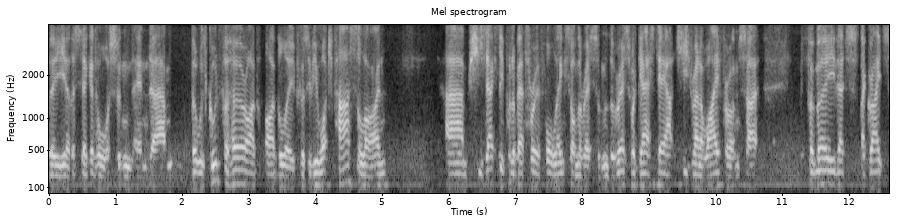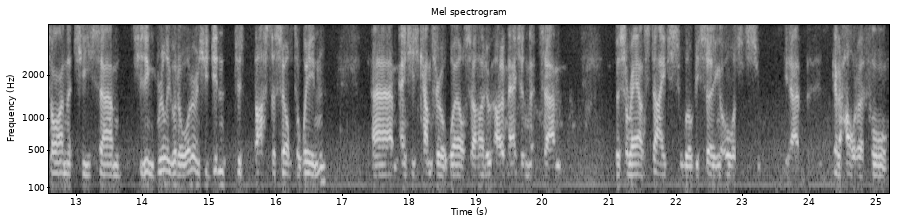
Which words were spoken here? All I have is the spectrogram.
the, uh, the second horse. And, and um, but it was good for her, I, I believe, because if you watch past the line, um, she's actually put about three or four lengths on the rest of them. The rest were gassed out. She's run away from them. So for me, that's a great sign that she's um, she's in really good order and she didn't just bust herself to win. Um, and she's come through it well. So I'd, I'd imagine that um, the surround stakes will be seeing a horse, you know, going to hold her form.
